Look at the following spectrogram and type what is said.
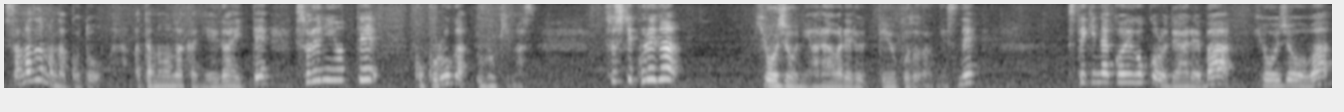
さまざまなことを頭の中に描いてそれによって心が動きます。そしてこれが表情に現れるっていうことなんですね。素敵な恋心であれば表情は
